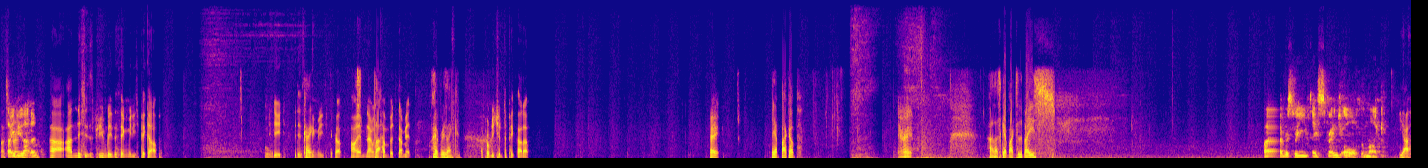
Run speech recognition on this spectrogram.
That's How you do that then? Ah, and this is presumably the thing we need to pick up. Cool. Indeed, it is Okay. the thing we need to pick up. I am now That- encumbered, damn it. Everything. I probably shouldn't have picked that up. Okay. Yep, back up. All right. And let's get back to the base. I've received a strange ore from Mike. Yeah,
